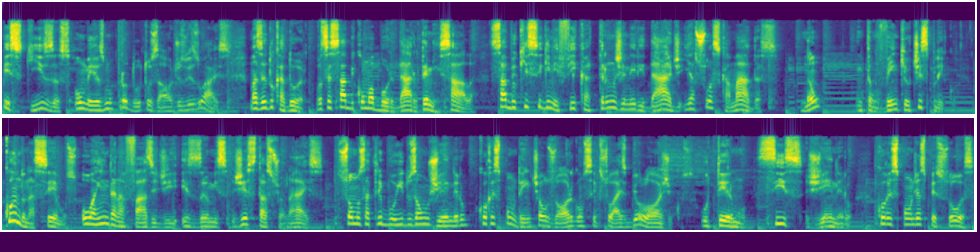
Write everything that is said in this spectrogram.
pesquisas ou mesmo produtos audiovisuais. Mas, educador, você sabe como abordar o tema em sala? Sabe o que significa transgeneridade e as suas camadas? Não? Então vem que eu te explico. Quando nascemos, ou ainda na fase de exames gestacionais, somos atribuídos a um gênero correspondente aos órgãos sexuais biológicos. O termo cisgênero corresponde às pessoas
